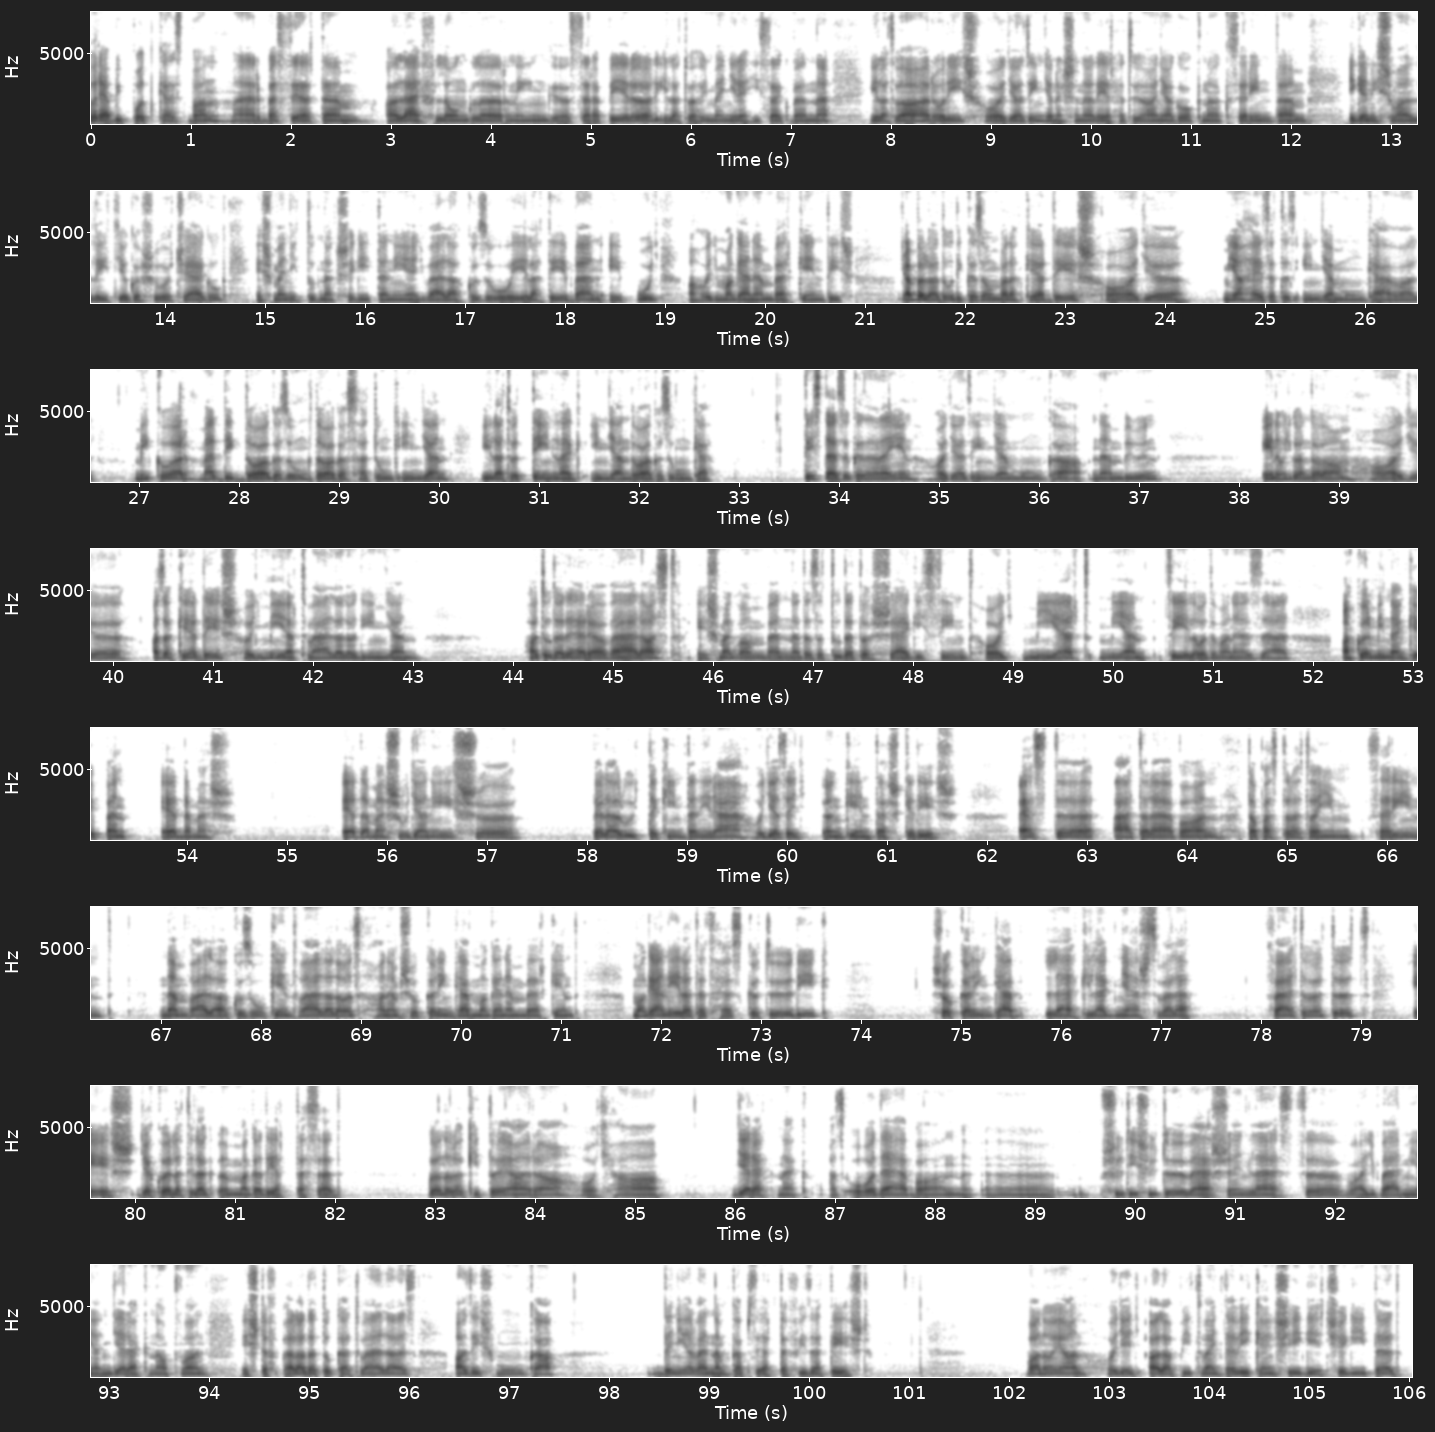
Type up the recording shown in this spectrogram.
korábbi podcastban már beszéltem a lifelong learning szerepéről, illetve hogy mennyire hiszek benne, illetve arról is, hogy az ingyenesen elérhető anyagoknak szerintem igenis van létjogosultságuk, és mennyit tudnak segíteni egy vállalkozó életében, épp úgy, ahogy magánemberként is. Ebből adódik azonban a kérdés, hogy mi a helyzet az ingyen munkával mikor, meddig dolgozunk, dolgozhatunk ingyen, illetve tényleg ingyen dolgozunk-e. Tisztázzuk az elején, hogy az ingyen munka nem bűn. Én úgy gondolom, hogy az a kérdés, hogy miért vállalod ingyen. Ha tudod erre a választ, és megvan benned az a tudatossági szint, hogy miért, milyen célod van ezzel, akkor mindenképpen érdemes Érdemes ugyanis például úgy tekinteni rá, hogy ez egy önkénteskedés. Ezt általában tapasztalataim szerint nem vállalkozóként vállalod, hanem sokkal inkább magánemberként. Magánéletedhez kötődik, sokkal inkább lelkileg nyersz vele. Feltöltődsz, és gyakorlatilag önmagadért teszed. Gondolok itt olyanra, hogyha gyereknek az óvodában süti-sütő verseny lesz, vagy bármilyen gyereknap van, és te feladatokat vállalsz, az is munka, de nyilván nem kapsz érte fizetést. Van olyan, hogy egy alapítvány tevékenységét segíted,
